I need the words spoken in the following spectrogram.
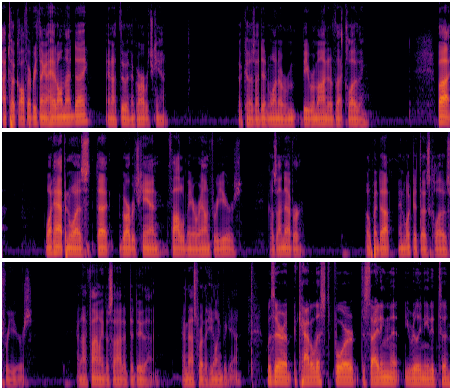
I took off everything I had on that day and I threw it in the garbage can because I didn't want to be reminded of that clothing. But what happened was that garbage can followed me around for years because I never opened up and looked at those clothes for years. And I finally decided to do that. And that's where the healing began. Was there a, a catalyst for deciding that you really needed to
